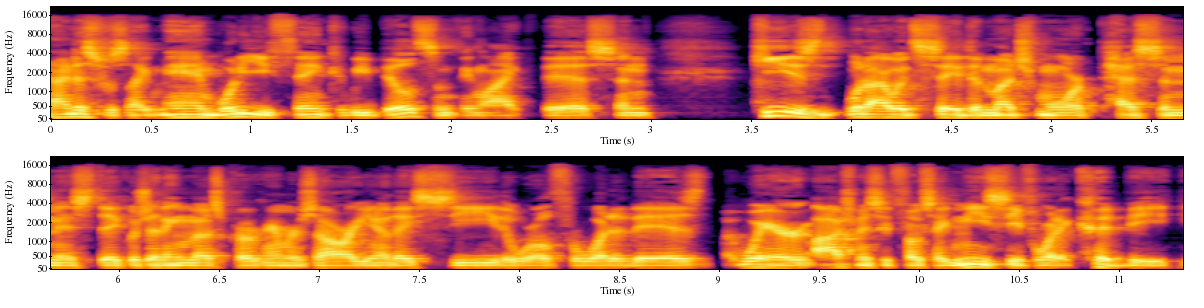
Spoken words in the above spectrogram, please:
And I just was like, man, what do you think? Could we build something like this? And he is what I would say the much more pessimistic, which I think most programmers are. You know, they see the world for what it is, where optimistic folks like me see for what it could be.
